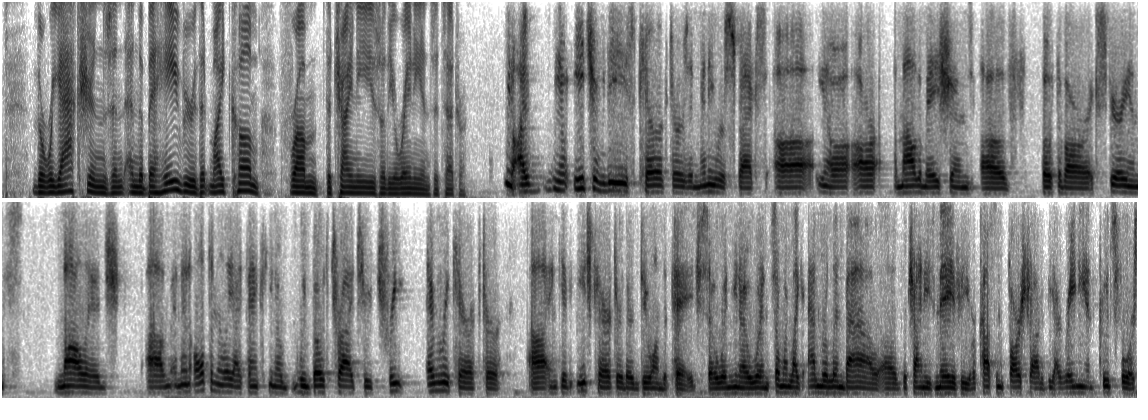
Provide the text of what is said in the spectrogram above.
the reactions and, and the behavior that might come from the Chinese or the Iranians, etc you know, I, you know, each of these characters, in many respects, uh, you know, are amalgamations of both of our experience, knowledge, um, and then ultimately, I think, you know, we both try to treat every character uh, and give each character their due on the page. So when you know when someone like Admiral Lin Bao of the Chinese Navy or Qasim Farshad of the Iranian Quds Force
